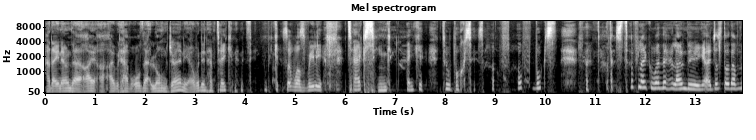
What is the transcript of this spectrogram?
had i known that i i would have all that long journey i wouldn't have taken anything because it was really taxing like two boxes of, of books and other stuff like what the hell i'm doing i just thought of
